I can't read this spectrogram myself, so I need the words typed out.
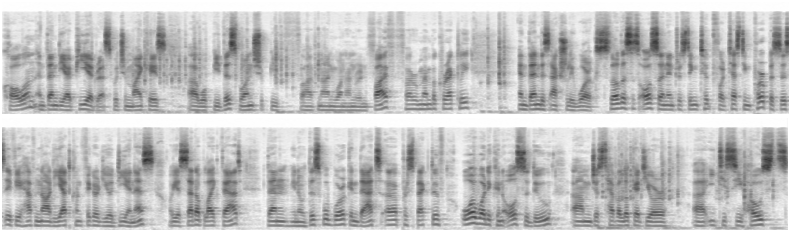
colon and then the IP address, which in my case uh, would be this one, should be 59105 if I remember correctly. And then this actually works. So this is also an interesting tip for testing purposes. If you have not yet configured your DNS or your setup like that, then you know this would work in that uh, perspective. Or what you can also do, um, just have a look at your uh, etc hosts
